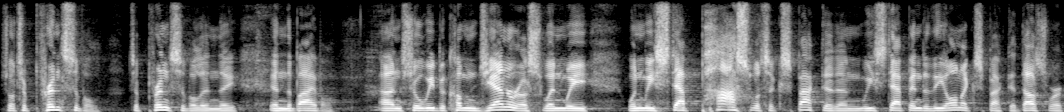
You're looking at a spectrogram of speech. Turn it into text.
So it's a principle. It's a principle in the, in the Bible. And so we become generous when we when we step past what's expected and we step into the unexpected. That's where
